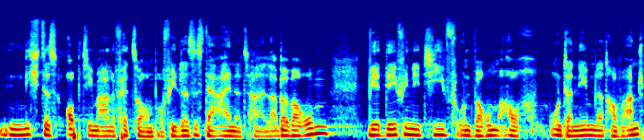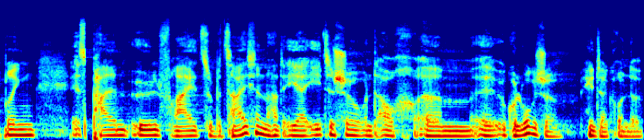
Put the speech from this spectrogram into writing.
nicht das optimale Fettsäurenprofil. Das ist der eine Teil. Aber warum wir definitiv und warum auch Unternehmen darauf anspringen, es palmölfrei zu bezeichnen, hat eher ethische und auch ähm, äh, ökologische Hintergründe,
